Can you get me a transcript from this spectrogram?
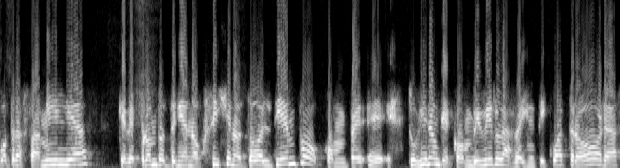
otras familias que de pronto tenían oxígeno todo el tiempo, eh, tuvieron que convivir las 24 horas.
